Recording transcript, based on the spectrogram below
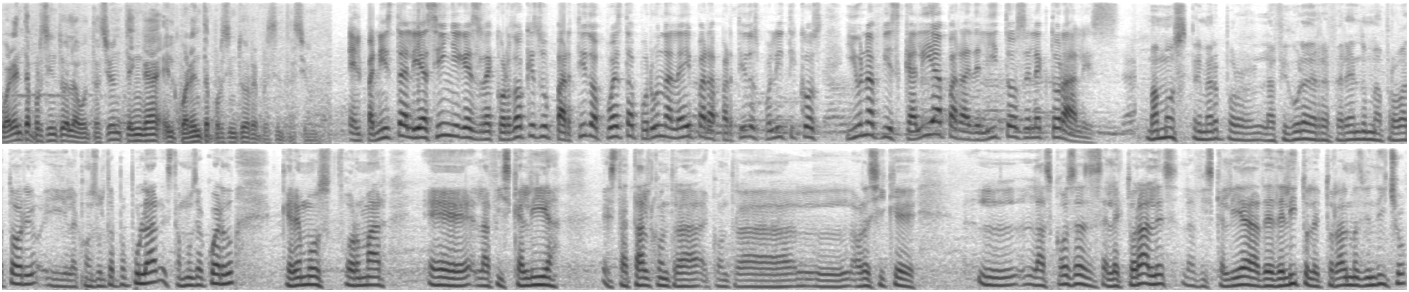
40% de la votación tenga el 40% de representación. El panista Elías Íñiguez recordó que su partido apuesta por una ley para partidos políticos y una fiscalía para delitos electorales. Vamos primero por la figura de referéndum aprobatorio y la consulta popular, estamos de acuerdo. Queremos formar eh, la Fiscalía Estatal contra, contra, ahora sí que las cosas electorales, la Fiscalía de Delito Electoral más bien dicho,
